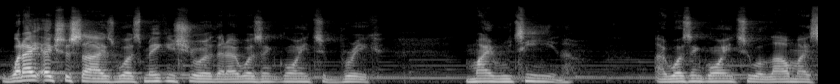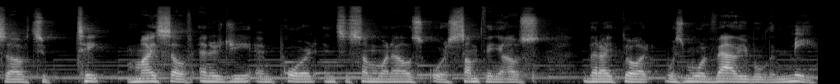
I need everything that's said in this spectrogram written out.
what I exercised was making sure that I wasn't going to break my routine. I wasn't going to allow myself to take myself energy and pour it into someone else or something else that I thought was more valuable than me.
